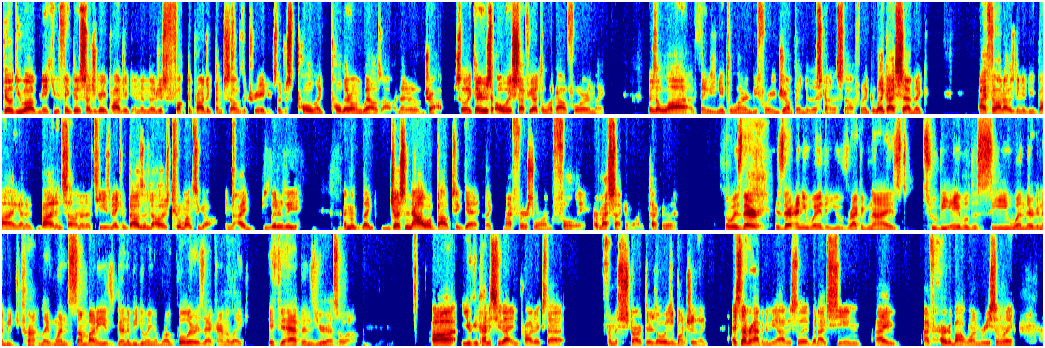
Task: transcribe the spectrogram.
build you up, make you think this is such a great project, and then they'll just fuck the project themselves, the creators. They'll just pull like pull their own whales out and then it'll drop. So like there's always stuff you have to look out for and like there's a lot of things you need to learn before you jump into this kind of stuff. Like like I said, like I thought I was going to be buying and buying and selling NFTs, making thousand dollars two months ago, and I literally am like just now about to get like my first one fully or my second one technically. So is there is there any way that you've recognized to be able to see when they're going to be trying like when somebody is going to be doing a rug pull or is that kind of like if it happens you're SOL? Uh, you can kind of see that in products that from the start there's always a bunch of like it's never happened to me obviously but i've seen i i've heard about one recently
